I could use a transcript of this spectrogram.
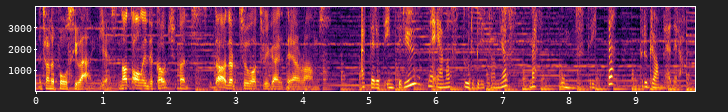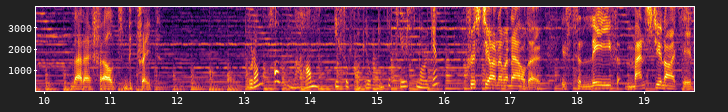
They're trying to force you out. Yes, not only the coach, but the other two or three guys there around. Etter et intervju med en av Storbritannias mest omstridte programledere. That I felt betrayed. Hvordan havna han i sofakroken til Piers Morgan? Cristiano Ronaldo is to leave Manchester United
